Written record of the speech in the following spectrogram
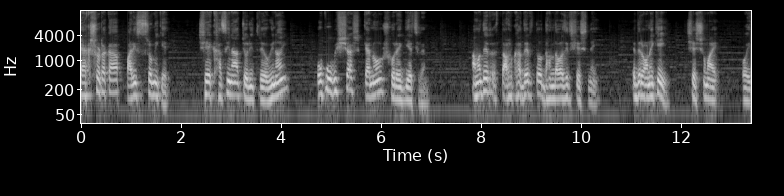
একশো টাকা পারিশ্রমিকে শেখ হাসিনা চরিত্রে অভিনয়, অপু বিশ্বাস কেন সরে গিয়েছিলেন? আমাদের তারকাদের তো ধান্দাবাজির শেষ নেই। এদের অনেকেই শেষ সময় ওই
